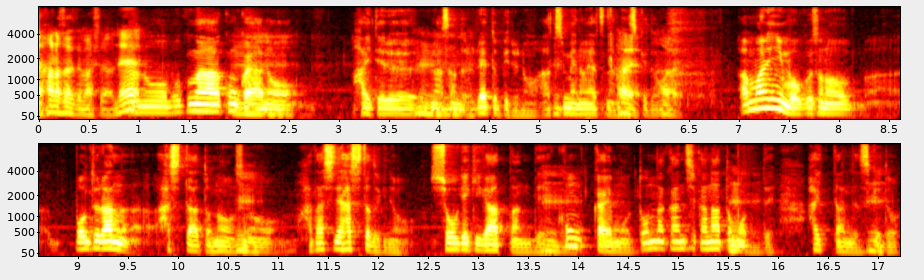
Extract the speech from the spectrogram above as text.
おお話されてましたよね。あの僕が今回あの、履いてるサンダル、レッドビルの厚めのやつなんですけど、はいはい。あんまりにも僕そのボントゥラン走った後のその、裸足で走った時の衝撃があったんで、今回もどんな感じかなと思って入ったんですけど、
